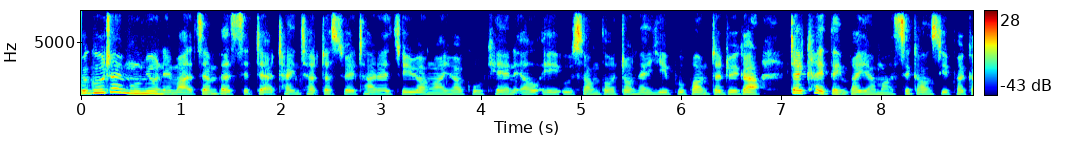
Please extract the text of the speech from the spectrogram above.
ပဲခူးတိုင်းမူးမြို့နယ်မှာအကြမ်းဖက်စစ်တပ်အထိုင်ချတပ်ဆွဲထားတဲ့ကျေးရွာ၅ရွာကို KNLA ဦးဆောင်သောတော်လှန်ရေးပူးပေါင်းတပ်တွေကတိုက်ခိုက်သိမ်းပိုက်ရမှာစစ်ကောင်စီဘက်က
